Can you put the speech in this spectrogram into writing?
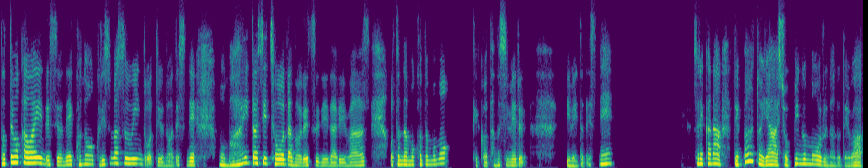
とっても可愛いんですよね。このクリスマスウィンドウというのはですね、もう毎年長蛇の列になります。大人も子供も結構楽しめるイベントですね。それから、デパートやショッピングモールなどでは、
